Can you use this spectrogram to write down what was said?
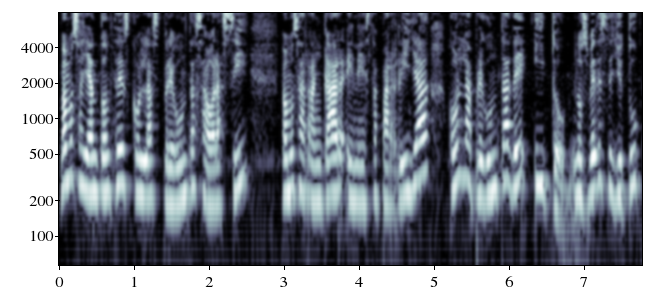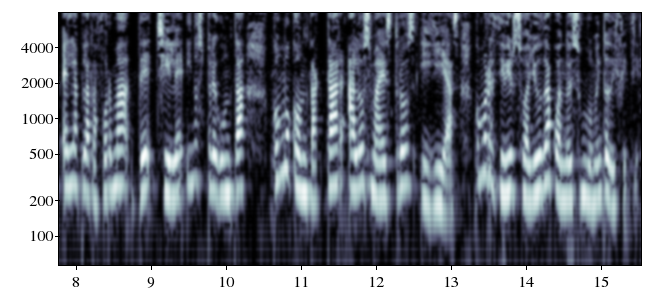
Vamos allá entonces con las preguntas, ahora sí. Vamos a arrancar en esta parrilla con la pregunta de Ito. Nos ve desde YouTube en la plataforma de Chile y nos pregunta cómo contactar a los maestros y guías, cómo recibir su ayuda cuando es un momento difícil.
